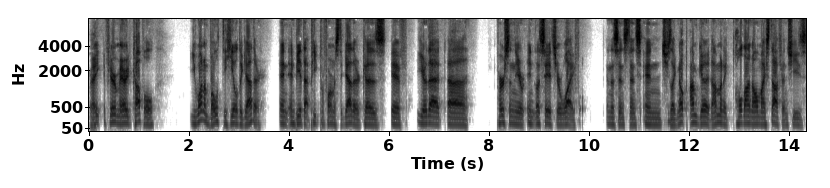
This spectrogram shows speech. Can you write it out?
right? If you're a married couple, you want them both to heal together and, and be at that peak performance together. Because if you're that uh, person, you're in, let's say it's your wife in this instance, and she's like, nope, I'm good. I'm going to hold on to all my stuff. And she's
